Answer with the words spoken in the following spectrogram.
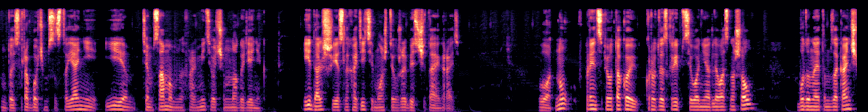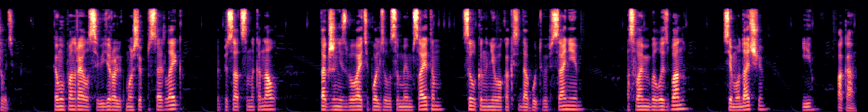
ну, то есть в рабочем состоянии, и тем самым нафармить очень много денег. И дальше, если хотите, можете уже без чита играть. Вот, ну, в принципе, вот такой крутой скрипт сегодня я для вас нашел. Буду на этом заканчивать. Кому понравился видеоролик, можете поставить лайк, подписаться на канал. Также не забывайте пользоваться моим сайтом. Ссылка на него, как всегда, будет в описании. А с вами был Избан. Всем удачи и пока.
